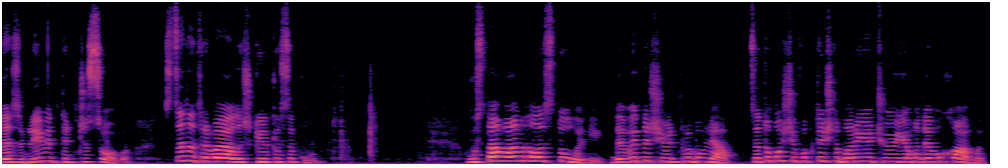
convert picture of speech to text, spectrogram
на землі він тимчасово. Сцена триває лише кілька секунд. Вуста ангела стулені. Не видно, що він промовляв. Це тому, що фактично Марія чує його не вухами.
